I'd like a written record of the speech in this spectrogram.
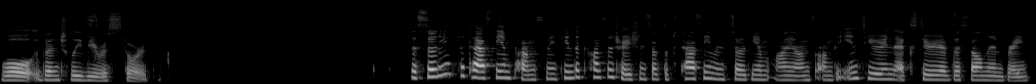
will eventually be restored. The sodium-potassium pumps maintain the concentrations of the potassium and sodium ions on the interior and exterior of the cell membrane.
